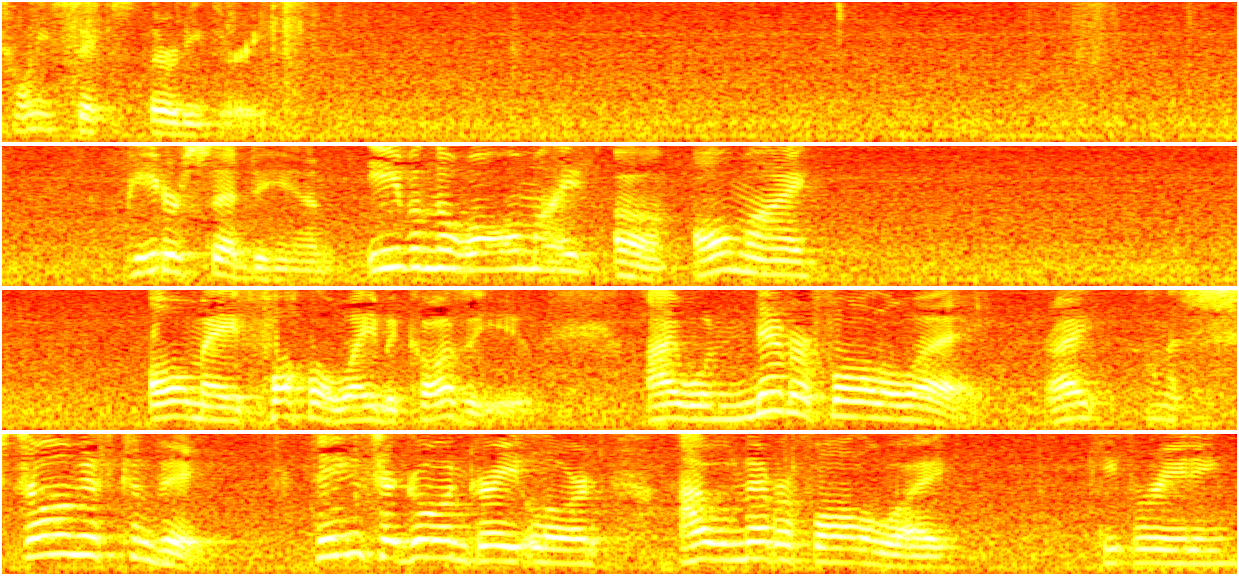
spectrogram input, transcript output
26 33. Peter said to him, "Even though all my uh, all my all may fall away because of you, I will never fall away." Right? I'm as strong as can be. Things are going great, Lord. I will never fall away. Keep reading.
